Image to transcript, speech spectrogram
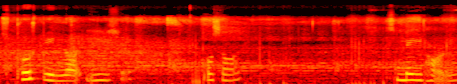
It's supposed to be a lot easier. It's not. It's made harder.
